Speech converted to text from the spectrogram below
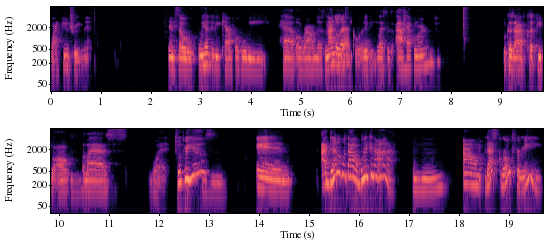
like you treat it. And so we have to be careful who we have around us. And I know exactly. that's the lessons I have learned because I've cut people off mm-hmm. the last what two three years, mm-hmm. and I done it without a blink in eye. Mm-hmm. Um, that's growth for me.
